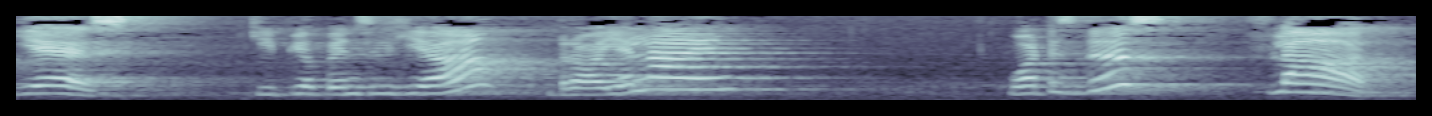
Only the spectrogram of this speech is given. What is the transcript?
Yes. Keep your pencil here. Draw a line. What is this? Flower.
